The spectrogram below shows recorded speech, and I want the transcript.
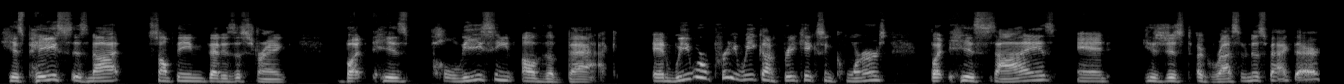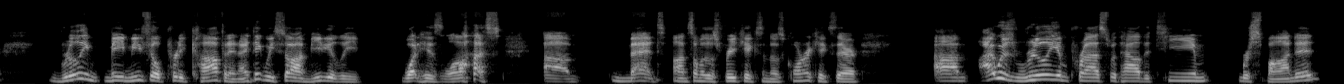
his pace is not something that is a strength, but his policing of the back. And we were pretty weak on free kicks and corners, but his size and his just aggressiveness back there really made me feel pretty confident. I think we saw immediately what his loss um, meant on some of those free kicks and those corner kicks there. Um, I was really impressed with how the team responded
